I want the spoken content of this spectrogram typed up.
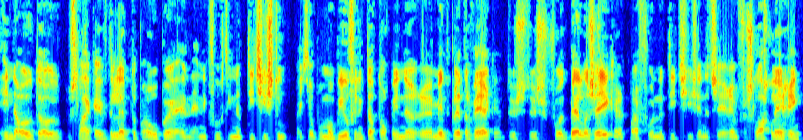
in de auto, sla ik even de laptop open en, en ik voeg die notities toe. Weet je, op een mobiel vind ik dat toch minder, minder prettig werken. Dus, dus voor het bellen zeker, maar voor notities en het CRM-verslaglegging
